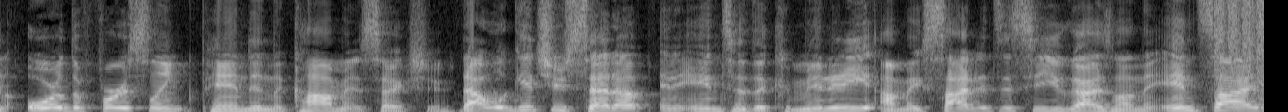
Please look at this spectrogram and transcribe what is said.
description or the first link pinned in the comment section. That will get you set up and into the community. I'm excited to see you guys on the inside.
